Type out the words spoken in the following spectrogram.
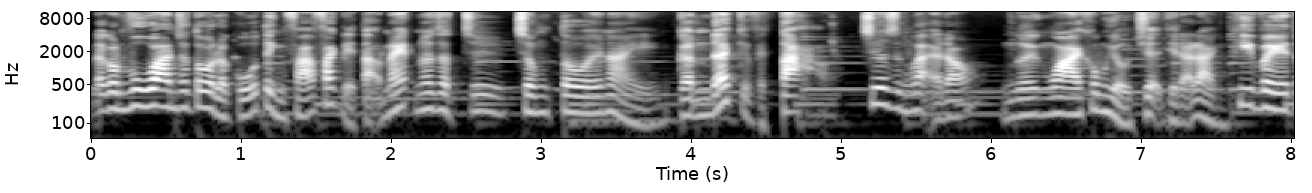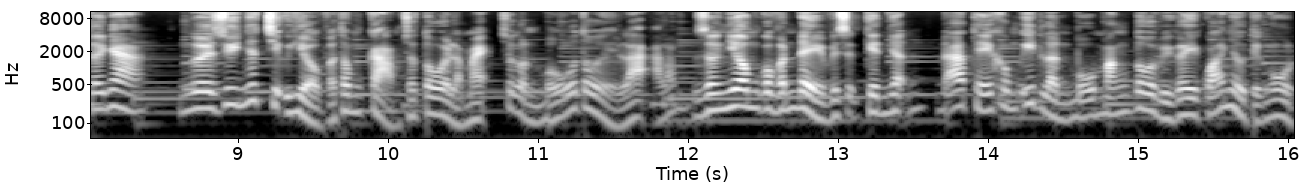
Lại còn vu oan cho tôi là cố tình phá phách để tạo nét. Nói thật chứ, trông tôi này Cần đếch thì phải tạo. Chưa dừng lại ở đó Người ngoài không hiểu chuyện thì đã đành. Khi về tới nhà Người duy nhất chịu hiểu và thông cảm cho tôi là mẹ, Chứ còn bố tôi thì lạ lắm. Dường như ông có vấn đề với sự kiên nhẫn. Đã thế không ít lần bố mắng tôi vì gây quá nhiều tiếng ồn,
